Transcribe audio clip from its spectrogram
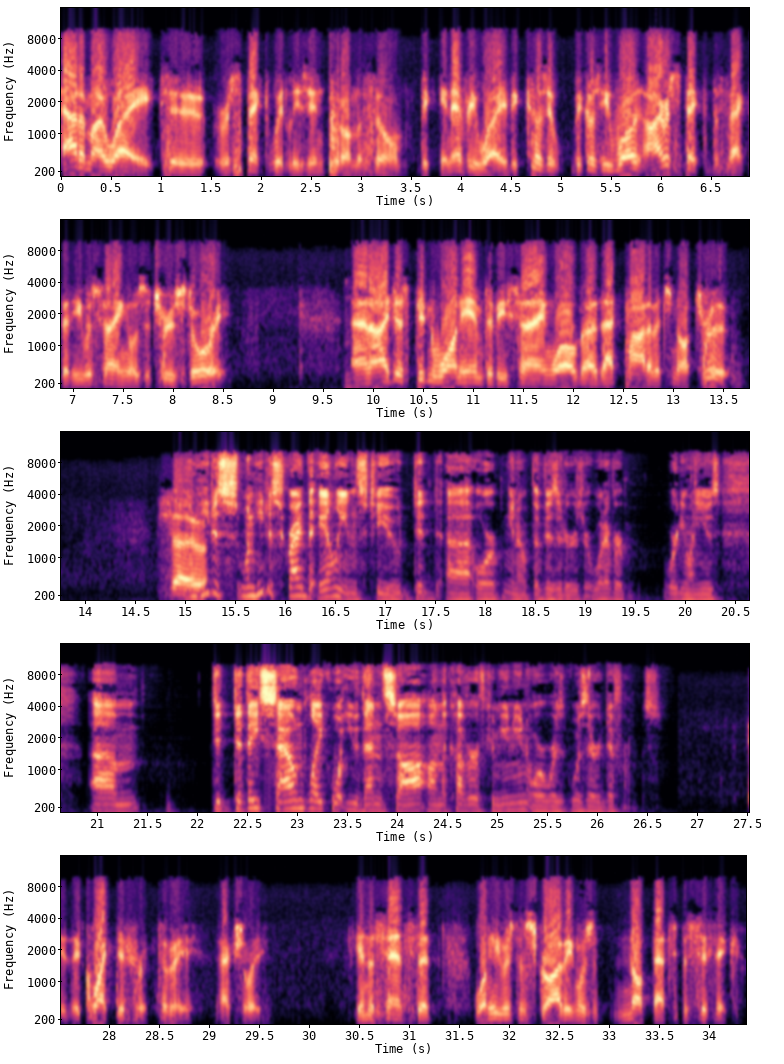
out of my way to respect Whitley's input on the film in every way because it because he was. I respected the fact that he was saying it was a true story, Mm-hmm. and I just didn't want him to be saying, "Well, no, that part of it's not true." So when he des- when he described the aliens to you, did uh, or you know the visitors or whatever word you want to use, um, did did they sound like what you then saw on the cover of Communion, or was was there a difference? it- they're quite different to me, actually, in the sense that what he was describing was not that specific.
